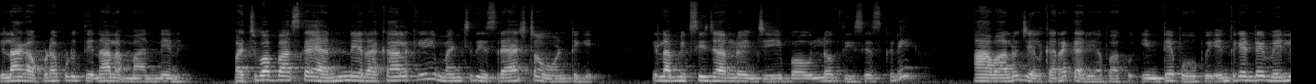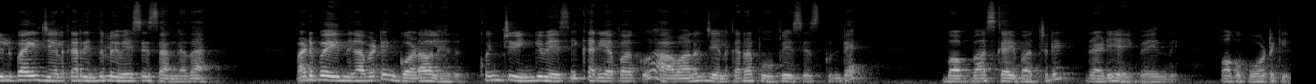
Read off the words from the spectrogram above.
ఇలాగ అప్పుడప్పుడు తినాలమ్మా నేను పచ్చిబొబ్బాస్కాయ అన్ని రకాలకి మంచిది శ్రేష్టం ఒంటికి. ఇలా మిక్సీ జార్లో బౌల్లోకి తీసేసుకుని ఆవాలు జీలకర్ర కరివేపాకు ఇంతే పోపు. ఎందుకంటే వెల్లుల్లిపాయ జీలకర్ర ఇందులో వేసేసాం కదా. పడిపోయింది కాబట్టి ఇంక గొడవ లేదు. కొంచెం ఇంగి వేసి కరివేపాకు ఆవాలు జీలకర్ర పోపు వేసేసుకుంటే బొబ్బాస్కాయ పచ్చడి రెడీ అయిపోయింది. ఒక పూటకి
